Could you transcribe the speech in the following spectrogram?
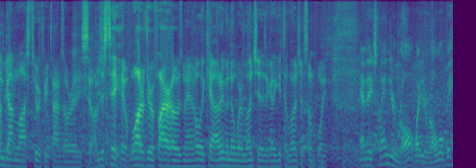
I'm gotten lost two or three times already, so I'm just taking water through a fire hose, man. Holy cow! I don't even know where lunch is. I got to get to lunch at some point. Have they explained your role? What your role will be?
